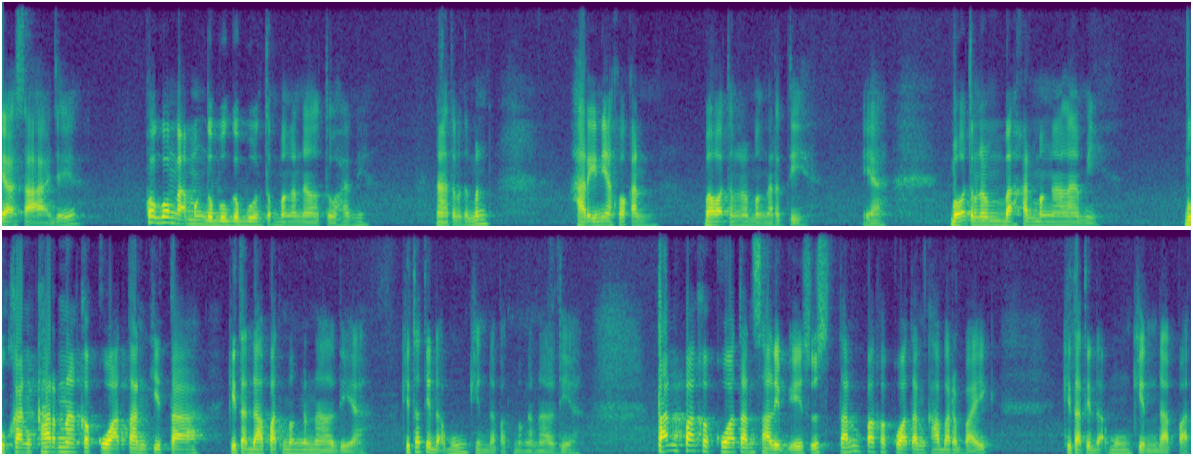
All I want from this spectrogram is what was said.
biasa aja ya? Kok gue nggak menggebu-gebu untuk mengenal Tuhan ya? Nah teman-teman, hari ini aku akan bawa teman-teman mengerti, ya, bawa teman-teman bahkan mengalami, bukan karena kekuatan kita kita dapat mengenal Dia, kita tidak mungkin dapat mengenal Dia. Tanpa kekuatan salib Yesus, tanpa kekuatan kabar baik, kita tidak mungkin dapat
